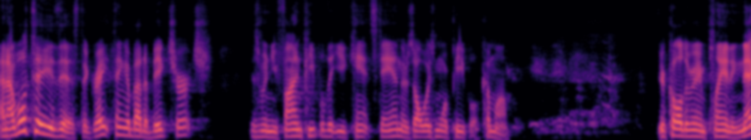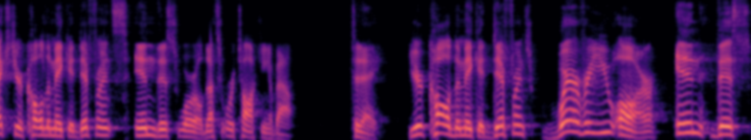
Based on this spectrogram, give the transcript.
And I will tell you this the great thing about a big church is when you find people that you can't stand, there's always more people. Come on. You're called to remain planting. Next, you're called to make a difference in this world. That's what we're talking about today. You're called to make a difference wherever you are in this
